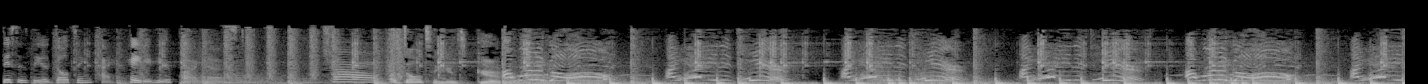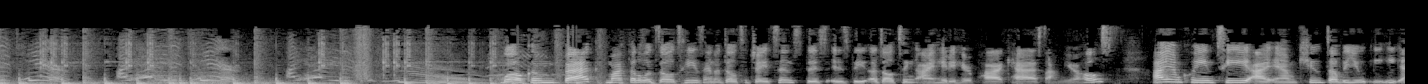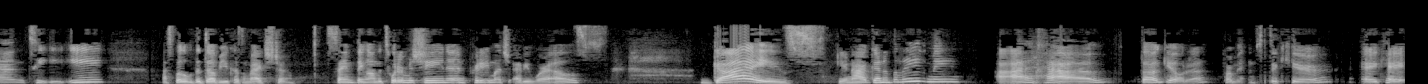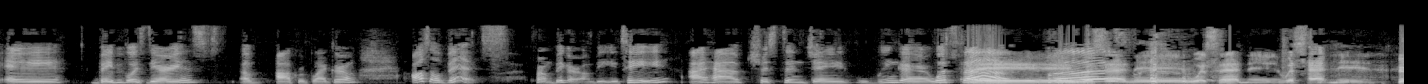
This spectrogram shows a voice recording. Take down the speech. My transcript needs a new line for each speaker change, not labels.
This is the Adulting I Hate It Here podcast.
Child, adulting is good.
I want to go home. I hate it here. I hate it here. I hate it here. I want to go home. I hate it here. I hate it here. I hate it here.
Welcome back, my fellow adulties and adult adjacents. This is the Adulting I Hate It Here podcast. I'm your host. I am Queen T. I am Q W E E N T E E. I spell it with a W because I'm extra. Same thing on the Twitter machine and pretty much everywhere else. Guys, you're not gonna believe me. I have Thug Yoda from Insecure, aka Baby Voice Darius of Awkward Black Girl. Also Vince from Bigger on BET. I have Tristan J. Winger. What's up?
Hey, what's happening? What's happening? What's happening?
